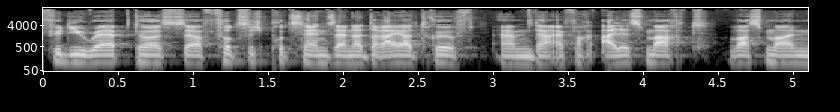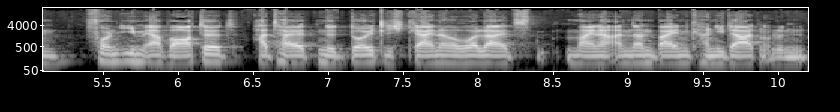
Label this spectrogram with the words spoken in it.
für die Raptors, der 40 Prozent seiner Dreier trifft, ähm, da einfach alles macht, was man von ihm erwartet, hat halt eine deutlich kleinere Rolle als meine anderen beiden Kandidaten oder eine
